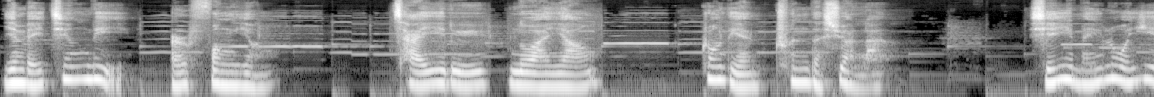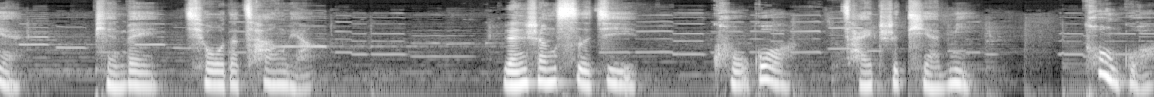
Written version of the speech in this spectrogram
因为经历而丰盈。采一缕暖阳。装点春的绚烂，携一枚落叶，品味秋的苍凉。人生四季，苦过才知甜蜜，痛过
